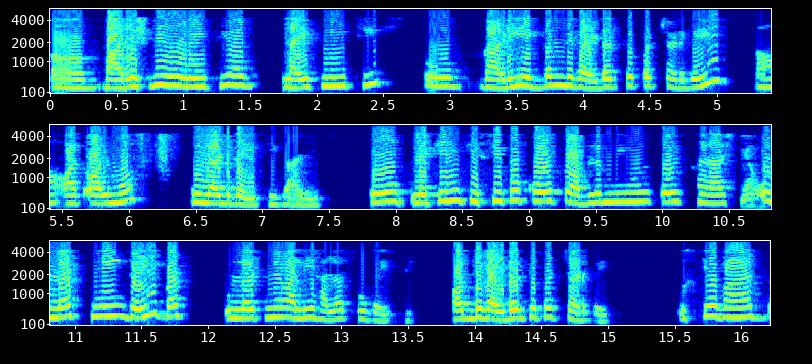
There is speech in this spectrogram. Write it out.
आ, बारिश भी हो रही थी और लाइट नहीं थी तो गाड़ी एकदम डिवाइडर के ऊपर चढ़ गई और ऑलमोस्ट उलट गई थी गाड़ी। तो लेकिन किसी को कोई प्रॉब्लम नहीं हुई, कोई खराश नहीं उलट नहीं गई बट उलटने वाली हालत हो गई थी और डिवाइडर के ऊपर चढ़ गई। उसके बाद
